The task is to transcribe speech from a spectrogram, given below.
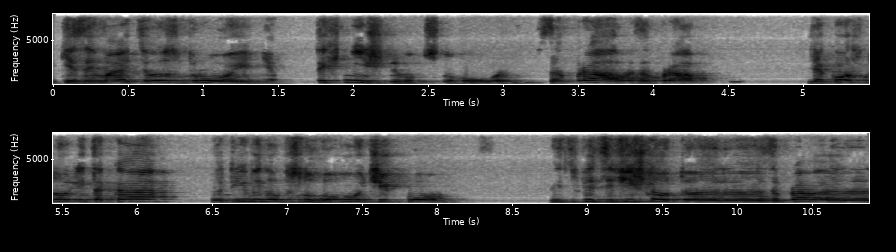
які займаються озброєнням, технічним обслуговуванням, заправ, заправкою. Для кожного літака потрібен обслуговуючий комплекс від специфічного то- заправ... е,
